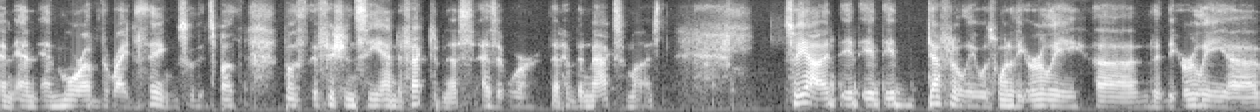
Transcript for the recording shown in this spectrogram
And and and more of the right things so it's both both efficiency and effectiveness as it were that have been maximized so yeah it it, it definitely was one of the early uh, the, the early uh,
